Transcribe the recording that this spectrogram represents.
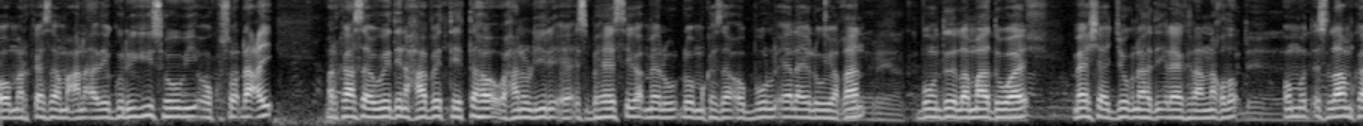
oo markaasaa macna adeeg gurigiis hoobi oo ku soo dhacay. Markaasaa weydiina xaafidtii taho waxaana lu yidhi isbahaysiga meel uu dhow markaasaa oo buul eelay lagu yaqaan. Buundada lamaad waaye meeshaa joogna haddii ilahay kala noqdo. Ummad islaamka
